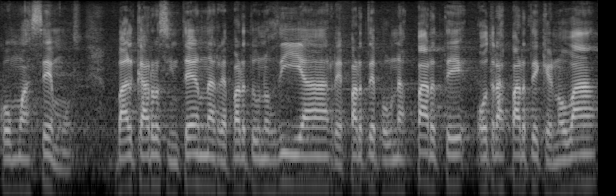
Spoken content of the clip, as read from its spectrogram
¿cómo hacemos? Va al carro interna, reparte unos días, reparte por unas partes, otras partes que no va,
